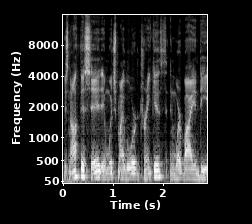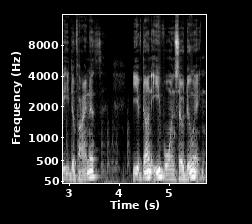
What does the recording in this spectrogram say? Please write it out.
Is not this it in which my Lord drinketh, and whereby indeed he divineth? Ye have done evil in so doing.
